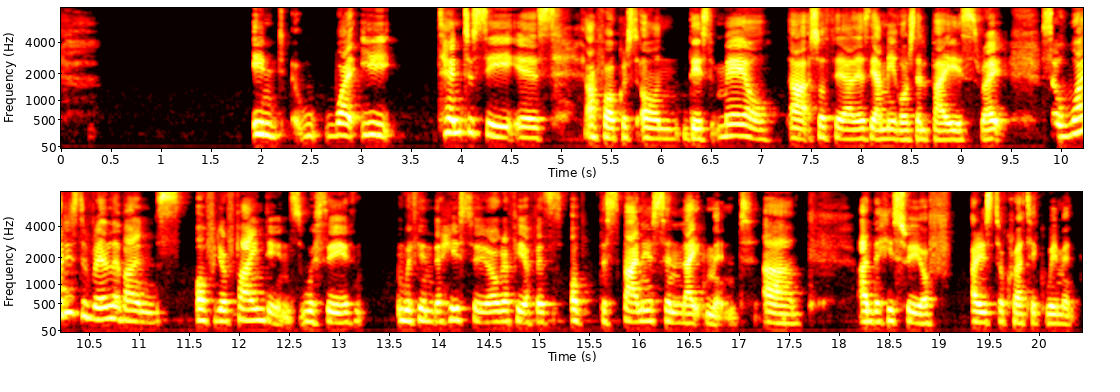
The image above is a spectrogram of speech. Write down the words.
in what you tend to see is a focus on these male uh, sociedades de amigos del país, right? So, what is the relevance of your findings within within the historiography of, of the Spanish Enlightenment um, and the history of aristocratic women?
